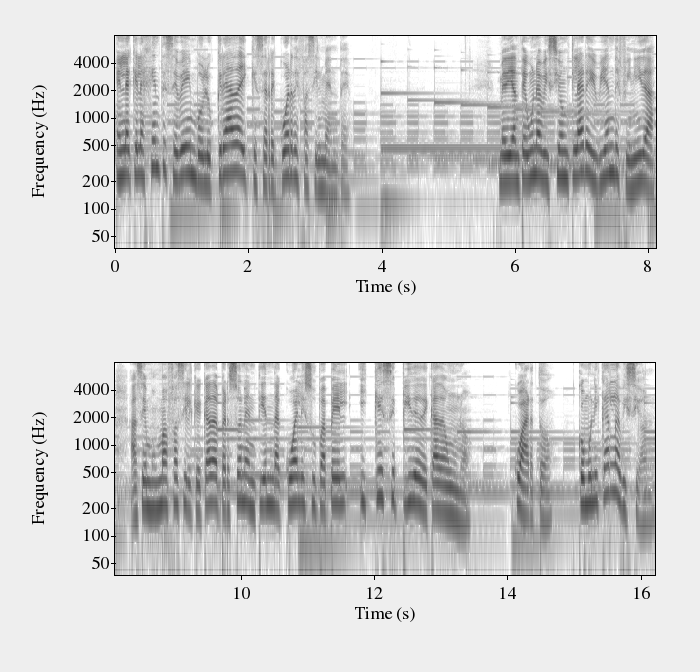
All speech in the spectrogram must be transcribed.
en la que la gente se vea involucrada y que se recuerde fácilmente. Mediante una visión clara y bien definida, hacemos más fácil que cada persona entienda cuál es su papel y qué se pide de cada uno. Cuarto, comunicar la visión.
